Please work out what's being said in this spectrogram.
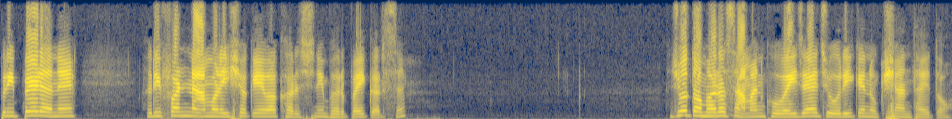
પ્રીપેડ અને રિફંડ ના મળી શકે એવા ખર્ચની ભરપાઈ કરશે. જો તમારો સામાન ખોવાઈ જાય, ચોરી કે નુકસાન થાય તો.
